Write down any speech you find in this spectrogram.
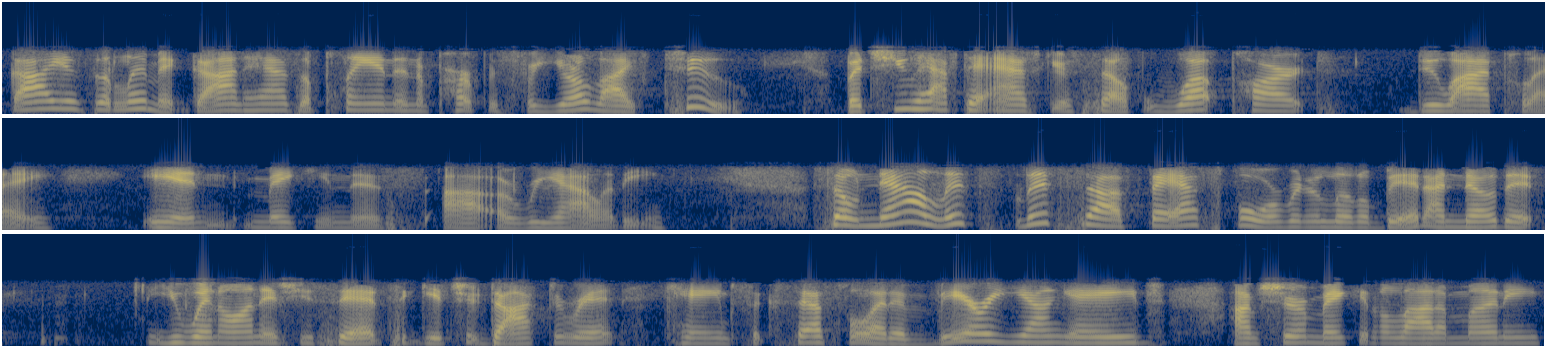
sky is the limit. God has a plan and a purpose for your life too. But you have to ask yourself, what part do I play in making this uh, a reality? So now let's let's uh, fast forward a little bit. I know that you went on, as you said, to get your doctorate, came successful at a very young age. I'm sure making a lot of money,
